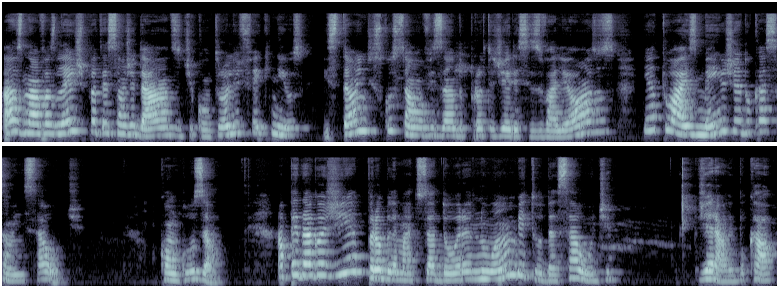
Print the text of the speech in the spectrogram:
As novas leis de proteção de dados e de controle de fake news estão em discussão visando proteger esses valiosos e atuais meios de educação em saúde. Conclusão: a pedagogia problematizadora no âmbito da saúde geral e bucal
